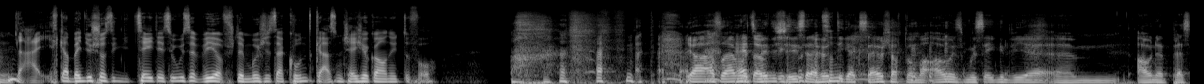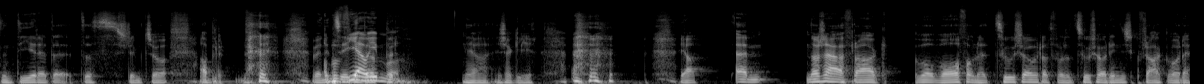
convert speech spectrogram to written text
Hm. Nein, ich glaube, wenn du schon die CDs rauswirfst, dann musst du es auch kundgeben, sonst hast du ja gar nichts davon. Ja, also einmal zumindest in unserer heutigen Gesellschaft, wo man alles muss irgendwie ähm, allen präsentieren da- das stimmt schon. Aber wenn Aber jetzt wie auch immer. Ja, ist ja gleich. ja, ähm, noch schnell eine Frage, wo, wo von einem Zuschauer oder von einer Zuschauerin ist gefragt worden.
